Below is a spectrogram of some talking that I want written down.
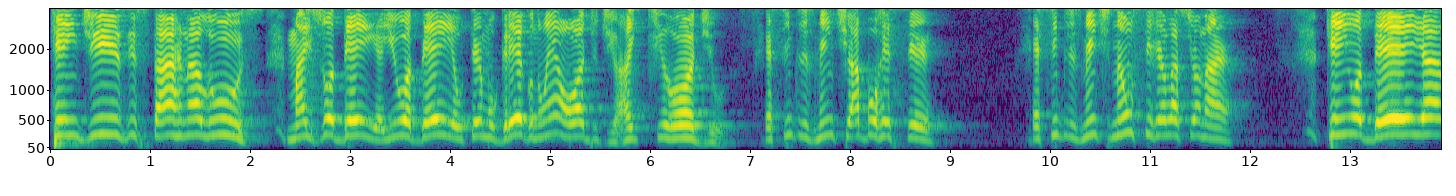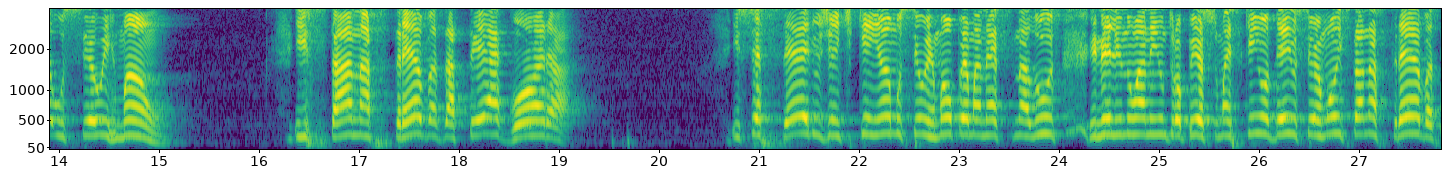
Quem diz estar na luz, mas odeia, e odeia, o termo grego não é ódio de, ai que ódio, é simplesmente aborrecer, é simplesmente não se relacionar. Quem odeia o seu irmão está nas trevas até agora. Isso é sério, gente. Quem ama o seu irmão permanece na luz e nele não há nenhum tropeço, mas quem odeia o seu irmão está nas trevas,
